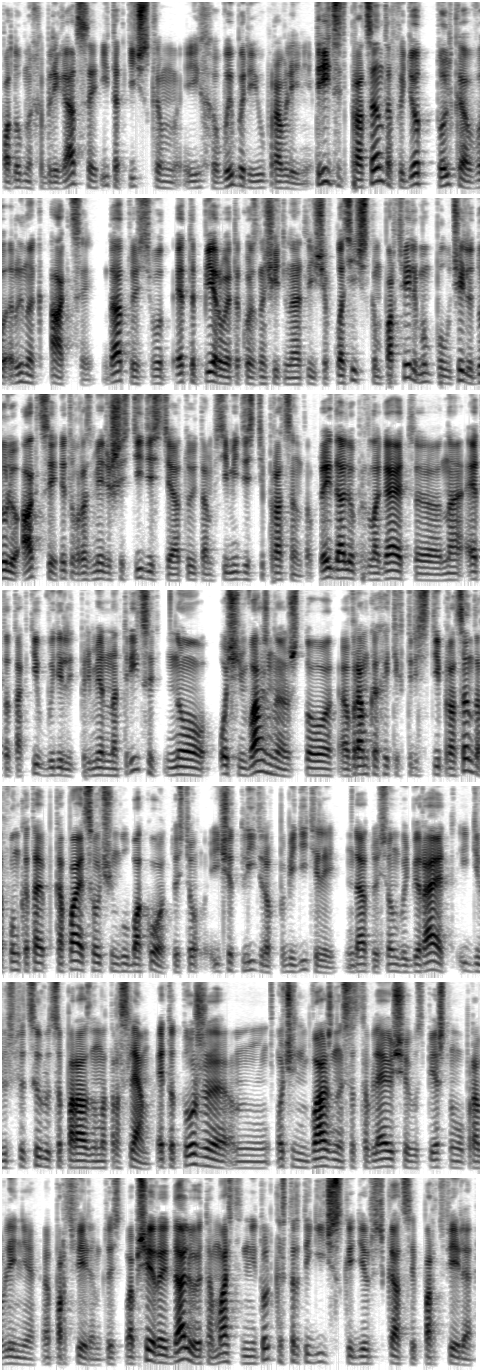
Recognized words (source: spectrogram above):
подобных облигаций и тактическом их выборе и управлении. 30% идет только в рынок акций. Да, то есть вот это первое такое значительное отличие. В классическом портфеле мы получили долю акций это в размере 60, а то и там 70%. Рей Далио предлагает э, на этот актив выделить примерно 30, но очень важно, что в рамках этих 30% он копается очень глубоко, то есть он ищет лидеров, победителей, да, то есть он выбирает и диверсифицируется по разным отраслям. Это тоже очень важная составляющая успешного управления э, портфелем. То есть вообще Рэй Далио это мастер не только стратегической диверсификации портфеля,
